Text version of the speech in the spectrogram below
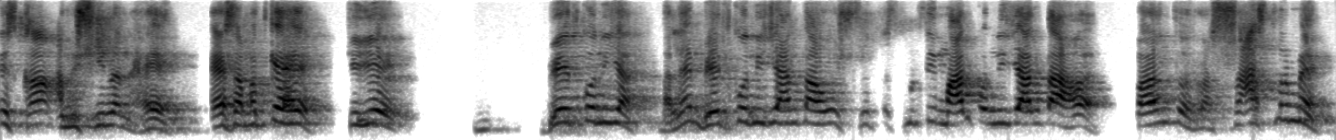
इसका अनुशीलन है। ऐसा मत कहे कि ये वेद को नहीं जान भले वेद को नहीं जानता हो, श्रुत स्मृति मार्ग को नहीं जानता है, परंतु रसशास्त्र में,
